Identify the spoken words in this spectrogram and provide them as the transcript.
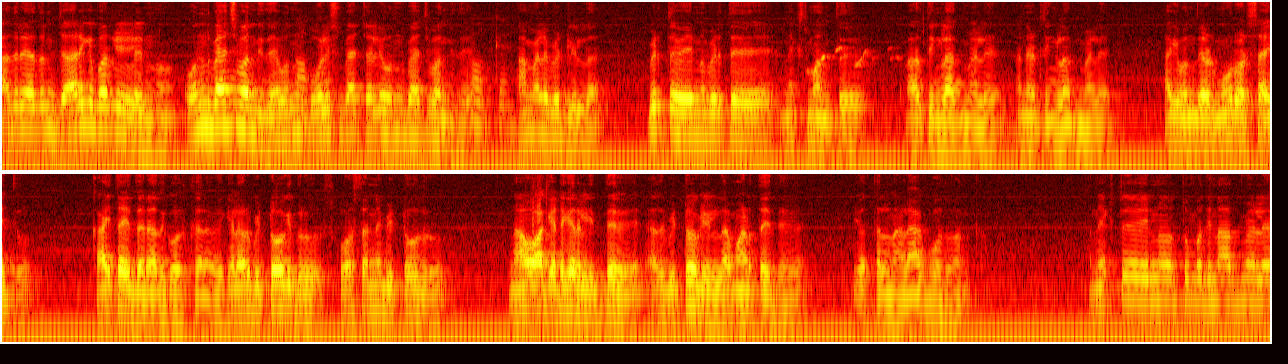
ಆದ್ರೆ ಅದನ್ನು ಜಾರಿಗೆ ಬರಲಿಲ್ಲ ಇನ್ನು. ಒಂದು ಬ್ಯಾಚ್ ಬಂದಿದೆ. ಒಂದು ಪೊಲೀಸ್ ಬ್ಯಾಚ್ ಅಲ್ಲಿ ಒಂದು ಬ್ಯಾಚ್ ಬಂದಿದೆ. ಆಮೇಲೆ ಬಿಡಲಿಲ್ಲ. ಬಿಡ್ತೇವೆ ಇನ್ನು ಬಿಡ್ತೇವೆ ನೆಕ್ಸ್ಟ್ ಮಂತ್ ಆರು ತಿಂಗಳಾದ್ಮೇಲೆ ಹನ್ನೆರಡು ತಿಂಗಳಾದ್ಮೇಲೆ. ಹಾಗೆ ಒಂದೆರಡು ಮೂರು ವರ್ಷ ಆಯಿತು. ಕಾಯ್ತಾ ಇದ್ದಾರೆ ಅದಕ್ಕೋಸ್ಕರ ಕೆಲವರು ಬಿಟ್ಟು ಹೋಗಿದ್ರು. ಸ್ಪೋರ್ಟ್ಸನ್ನೇ ಬಿಟ್ಟು ಹೋದ್ರು. ನಾವು ಆ ಕೆಟಗರಿಯಲ್ಲಿ ಇದ್ದೇವೆ. ಅದು ಬಿಟ್ಟು ಹೋಗಲಿಲ್ಲ. ಮಾಡ್ತಾ ಇದ್ದೇವೆ. ಇವತ್ತಲ್ಲ ನಾಳೆ ಆಗ್ಬೋದು ಅಂತ. ನೆಕ್ಸ್ಟ್ ಇನ್ನು ತುಂಬ ದಿನ ಆದಮೇಲೆ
